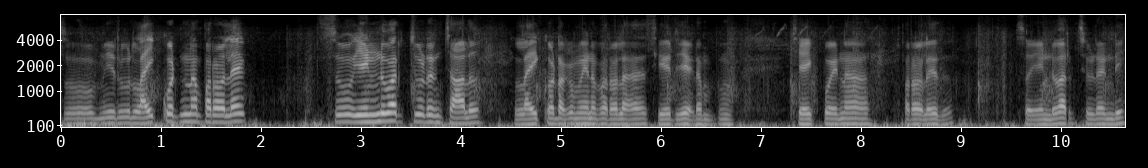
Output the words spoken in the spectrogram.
సో మీరు లైక్ కొట్టినా పర్వాలే. సో ఎండ్ వరకు చూడండి చాలు. లైక్ కొట్టకపోయినా పర్వాలేదు షేర్ చేయడం చేయకపోయినా పర్వాలేదు. సో ఎండ్ వరకు చూడండి.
